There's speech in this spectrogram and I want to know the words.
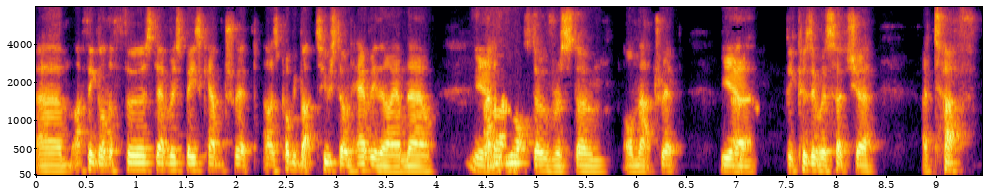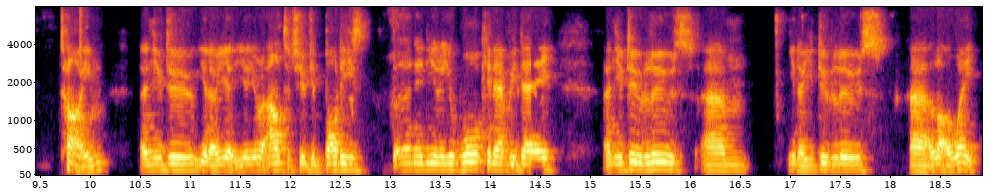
Um, I think on the first Everest Base Camp trip, I was probably about two stone heavier than I am now, yeah. and I lost over a stone on that trip. Yeah, uh, because it was such a a tough time. And you do, you know, your, your altitude, your body's burning. You know, you're walking every day, and you do lose, um, you know, you do lose uh, a lot of weight.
